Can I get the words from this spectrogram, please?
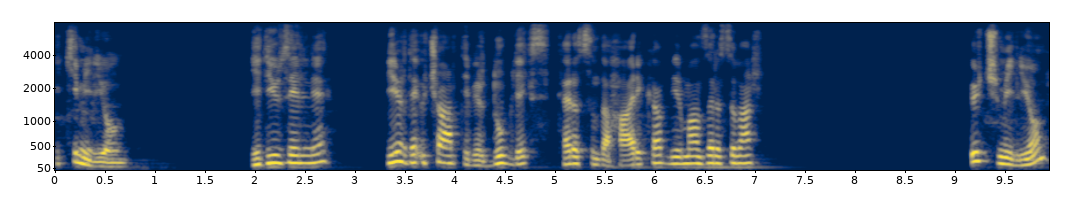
2 milyon 750 bir de 3 artı bir dubleks terasında harika bir manzarası var. 3 milyon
